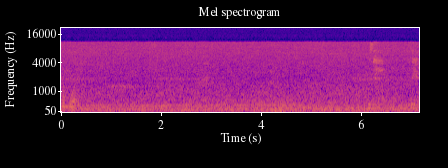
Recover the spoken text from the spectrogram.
Good boy. Who's that? There.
